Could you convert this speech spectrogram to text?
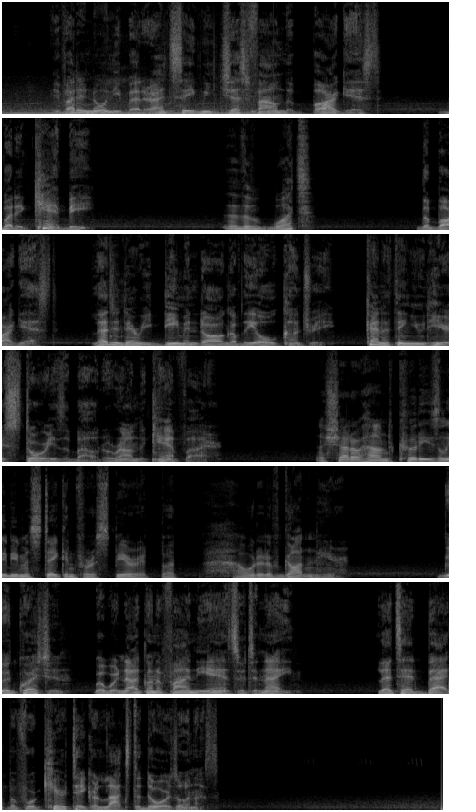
If I didn't know any better, I'd say we just found the Barghest. But it can't be. The what? The Barghest. Legendary demon dog of the old country. Kind of thing you'd hear stories about around the campfire. A Shadowhound could easily be mistaken for a spirit, but how would it have gotten here? Good question, but we're not gonna find the answer tonight. Let's head back before Caretaker locks the doors on us.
